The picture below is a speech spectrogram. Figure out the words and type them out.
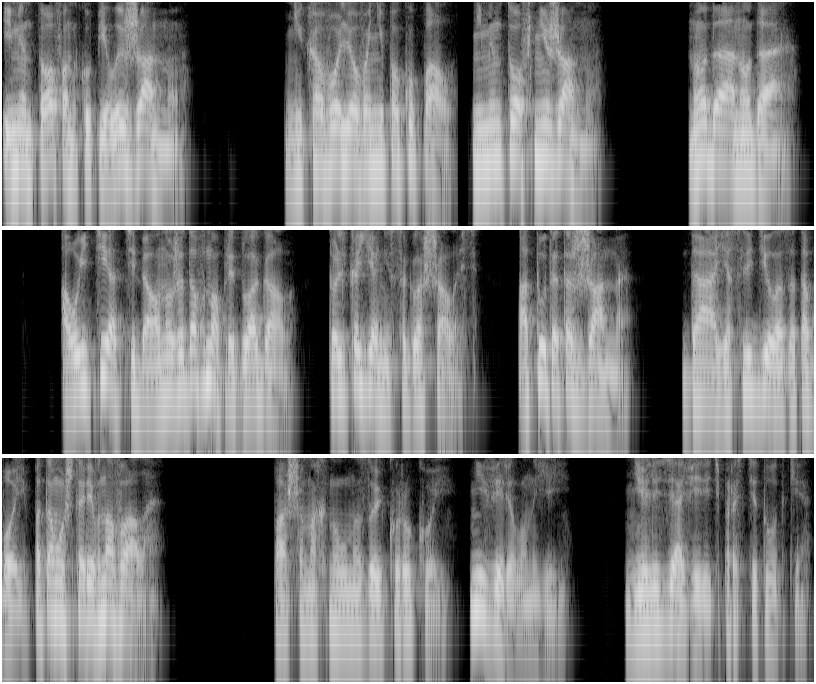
И ментов он купил, и Жанну. Никого Лева не покупал. Ни ментов, ни Жанну. Ну да, ну да. А уйти от тебя он уже давно предлагал. Только я не соглашалась. А тут это Жанна. Да, я следила за тобой, потому что ревновала. Паша махнул на Зойку рукой. Не верил он ей. Нельзя верить проститутке,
